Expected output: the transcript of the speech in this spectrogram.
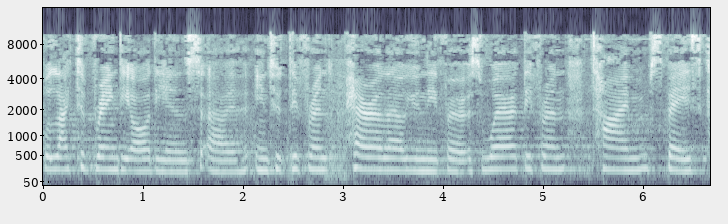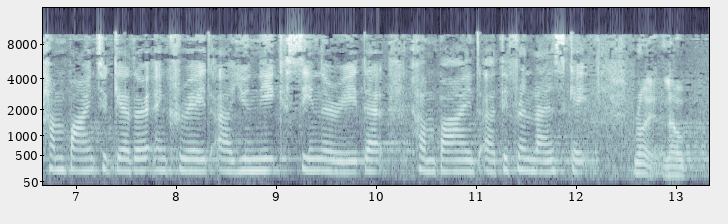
would like to bring the audience uh, into different parallel universe where different time space combine together and create a unique scenery that combined a different landscape. Right, now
